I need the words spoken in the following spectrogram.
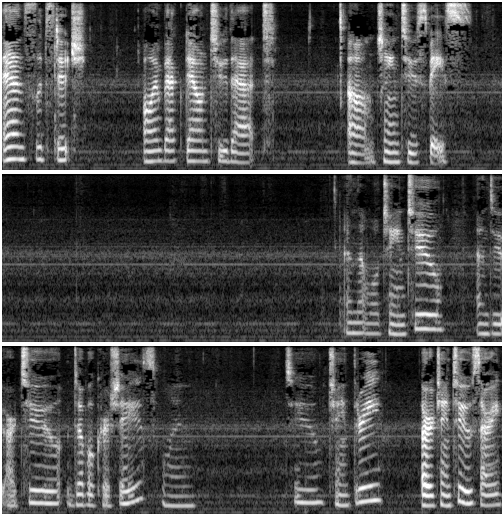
and slip stitch on back down to that um, chain two space. And then we'll chain two and do our two double crochets. One, two, chain three, or chain two, sorry,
